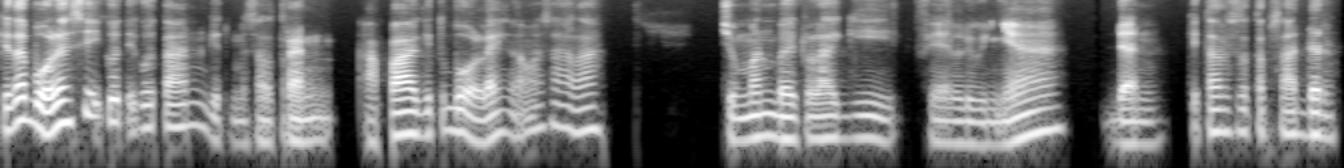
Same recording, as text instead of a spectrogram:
kita boleh sih ikut-ikutan gitu, misal tren apa gitu boleh nggak masalah. Cuman baik lagi value-nya dan kita harus tetap sadar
